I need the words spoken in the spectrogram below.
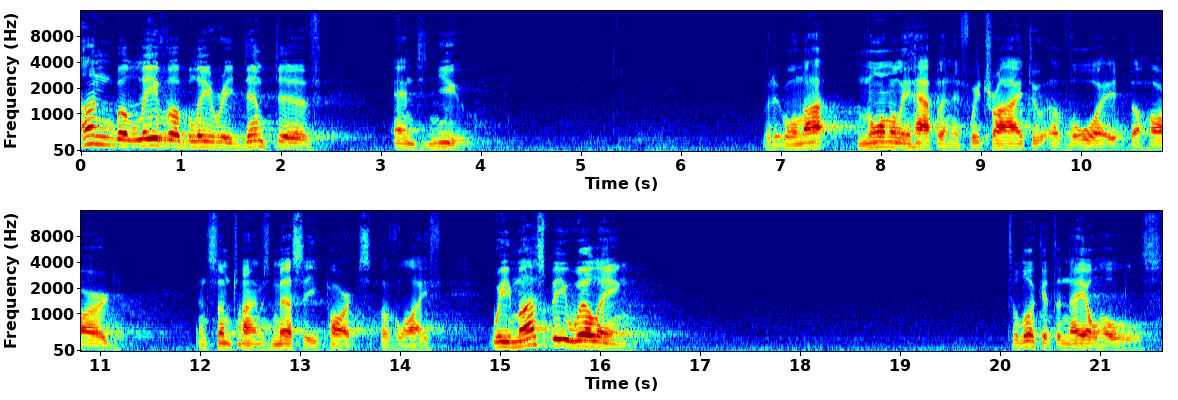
unbelievably redemptive and new. But it will not normally happen if we try to avoid the hard and sometimes messy parts of life. We must be willing to look at the nail holes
